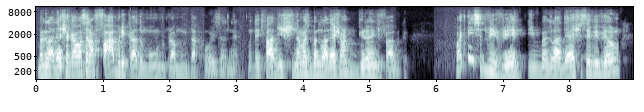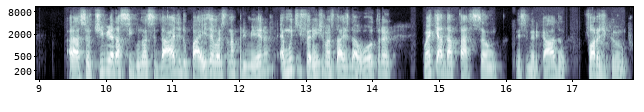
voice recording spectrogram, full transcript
Bangladesh acaba sendo a fábrica do mundo para muita coisa, né? Muita gente fala de China, mas Bangladesh é uma grande fábrica. Como é que tem sido viver em Bangladesh? Você viveu. Cara, seu time é da segunda cidade do país, agora está na primeira. É muito diferente uma cidade da outra. Como é que é a adaptação nesse mercado fora de campo?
